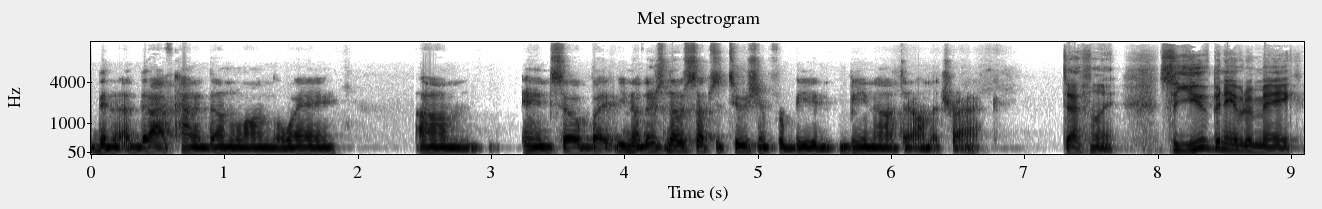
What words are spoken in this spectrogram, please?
that, I've kind of done along the way. Um, and so but you know there's no substitution for being being out there on the track definitely so you've been able to make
